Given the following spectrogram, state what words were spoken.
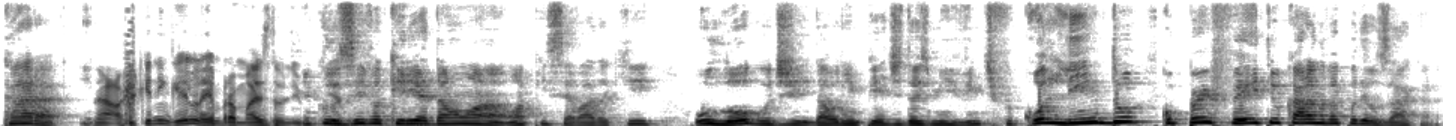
Cara, Né, acho que ninguém lembra mais da Olimpíada. inclusive eu queria dar uma, uma pincelada aqui. O logo de, da Olimpíada de 2020 ficou lindo, ficou perfeito e o cara não vai poder usar, cara.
